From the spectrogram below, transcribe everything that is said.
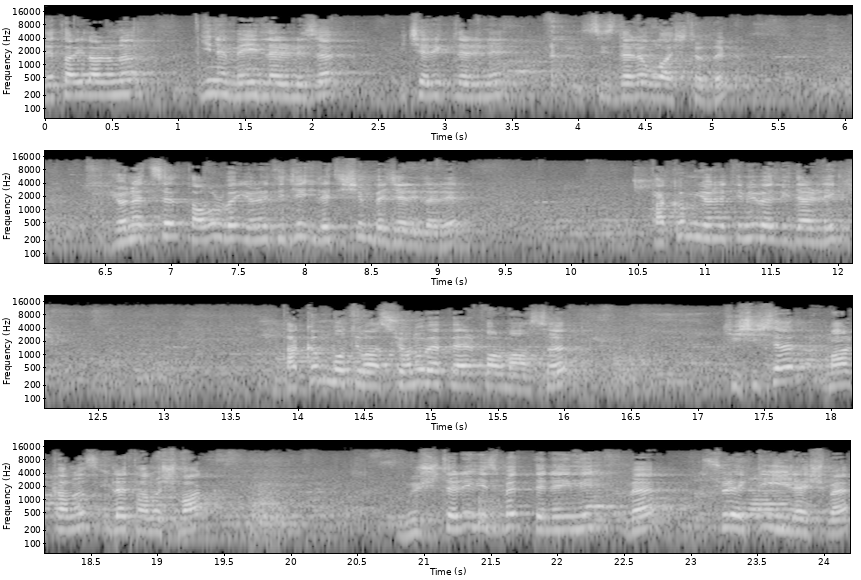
Detaylarını yine maillerinize, içeriklerini sizlere ulaştırdık. Yönetsel tavır ve yönetici iletişim becerileri, takım yönetimi ve liderlik, takım motivasyonu ve performansı, kişisel markanız ile tanışmak, müşteri hizmet deneyimi ve sürekli iyileşme.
